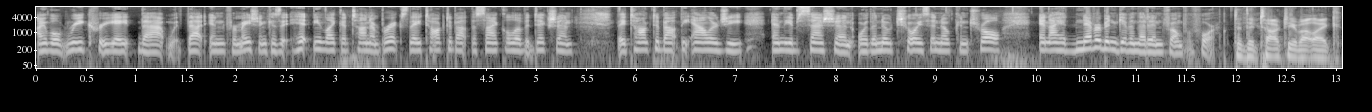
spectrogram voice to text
I will recreate that with that information because it hit me like a ton of bricks. They talked about the cycle of addiction, they talked about the allergy and the obsession or the no choice and no control. And I had never been given that info before. Did they talk to you about like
